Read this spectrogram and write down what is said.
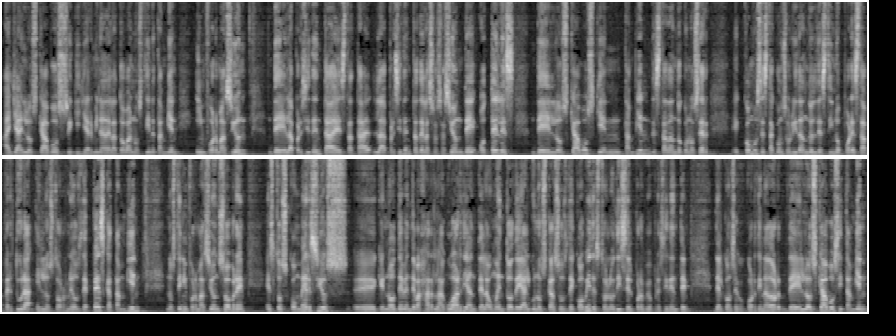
allá en Los Cabos, Guillermina de la Toba, nos tiene también información de la presidenta estatal, la presidenta de la Asociación de Hoteles de Los Cabos quien también está dando a conocer eh, cómo se está consolidando el destino por esta apertura en los torneos de pesca. También nos tiene información sobre estos comercios eh, que no deben de bajar la guardia ante el aumento de algunos casos de COVID. Esto lo dice el propio presidente del Consejo Coordinador de Los Cabos y también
